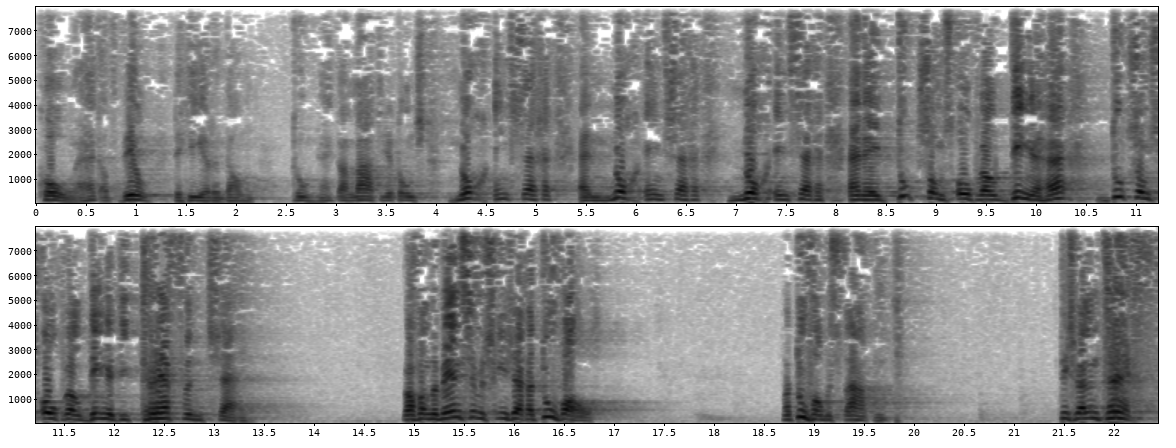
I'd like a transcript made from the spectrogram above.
komen. Hè? Dat wil de Heere dan doen. Hè? Dan laat hij het ons nog eens zeggen en nog eens zeggen, nog eens zeggen. En hij doet soms ook wel dingen, hè? Doet soms ook wel dingen die treffend zijn. Waarvan de mensen misschien zeggen toeval. Maar toeval bestaat niet. Het is wel een tref.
